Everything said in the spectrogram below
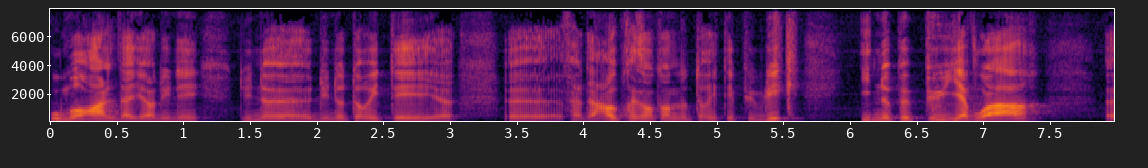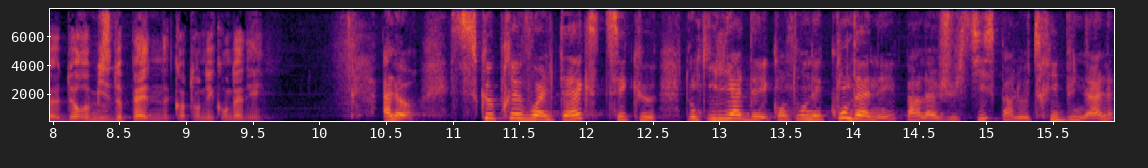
ou morale d'ailleurs d'une autorité, d'un représentant de l'autorité publique, il ne peut plus y avoir de remise de peine quand on est condamné. Alors, ce que prévoit le texte, c'est que donc il y a des, quand on est condamné par la justice, par le tribunal,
